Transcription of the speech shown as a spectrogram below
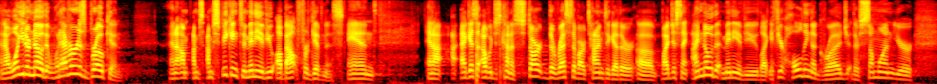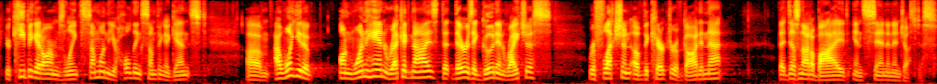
And I want you to know that whatever is broken, and I'm, I'm, I'm speaking to many of you about forgiveness. And, and I, I, guess I would just kind of start the rest of our time together uh, by just saying, I know that many of you, like if you're holding a grudge, there's someone you're, you're keeping at arm's length, someone that you're holding something against. Um, I want you to, on one hand, recognize that there is a good and righteous reflection of the character of God in that that does not abide in sin and injustice.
